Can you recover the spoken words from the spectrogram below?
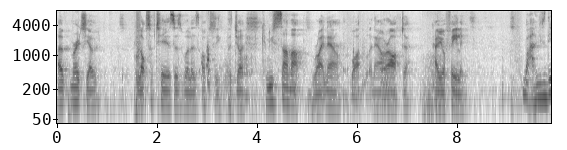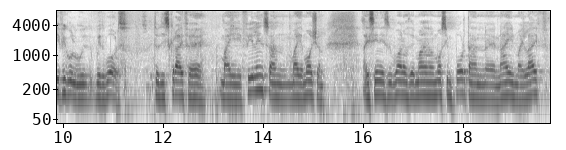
Uh, Maurizio, lots of tears as well as obviously the joy. Can you sum up right now, what, an hour after, how you're feeling? Bah, it's difficult with, with words to describe uh, my feelings and my emotion. I think it's one of the most important uh, night in my life.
